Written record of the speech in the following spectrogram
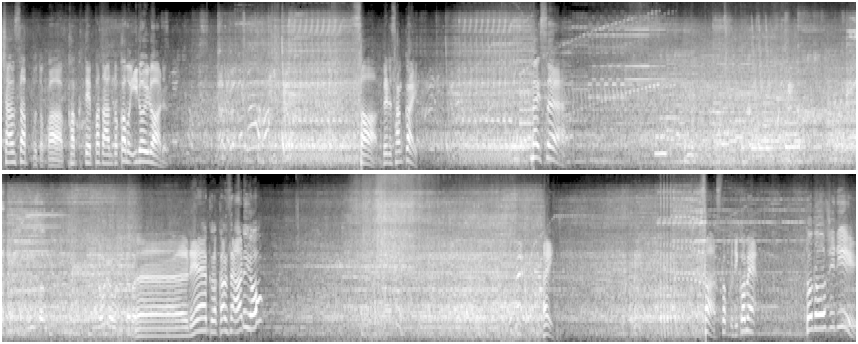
チャンスアップとか確定パターンとかもいろいろある。さあベル3回ナイス。えーレア役の可能性あるよ。はい。さあストック2個目。と同時に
